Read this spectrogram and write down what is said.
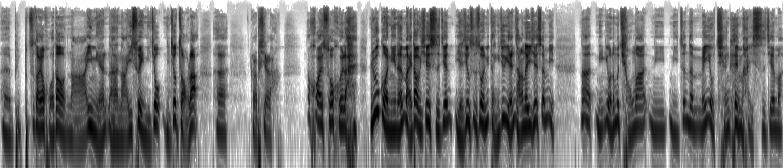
呃，不不知道要活到哪一年啊哪一岁你就你就走了，呃，嗝屁了。那话又说回来，如果你能买到一些时间，也就是说你等于就延长了一些生命。那你有那么穷吗？你你真的没有钱可以买时间吗？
